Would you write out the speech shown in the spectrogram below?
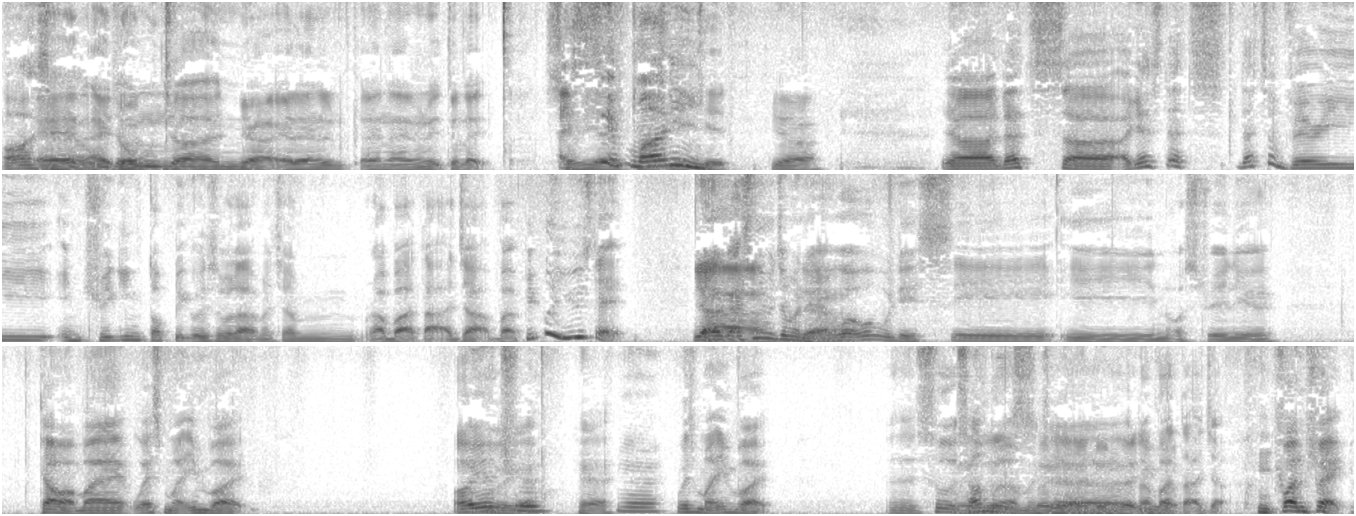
Oh, And I don't, hujan. yeah, and then, and I don't need to like, I sorry, save can't money. make it. Yeah. Yeah, that's uh, I guess that's that's a very intriguing topic also lah. Macam rabak tak ajak, but people use that. Yeah. Kalau kat sini macam mana? yeah. eh? What what would they say in Australia? Come on, my where's my invite? Oh, yeah, Apa, true. Yeah. Yeah. Where's my invite? Uh, so Yeah, sama lah macam rabak tak ajak. Fun fact,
